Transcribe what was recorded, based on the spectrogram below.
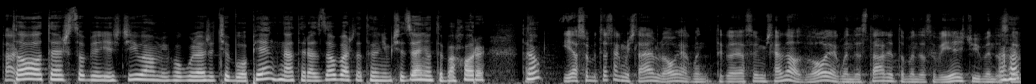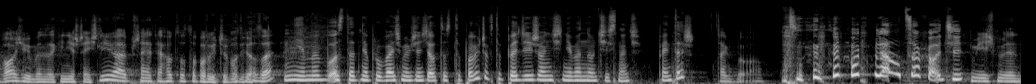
tak. to też sobie jeździłam i w ogóle życie było piękne, a teraz zobacz na tylnym siedzeniu te bachory. Tak. No. I ja sobie też tak myślałem, no, jak będę, tylko ja sobie myślałem, no, jak będę stary, to będę sobie jeździł i będę Aha. sobie woził i będę taki nieszczęśliwy, ale przynajmniej tych autostopowiczy podwiozę. Nie, my ostatnio próbowaliśmy wziąć autostopowiczów, to powiedzieli, że oni się nie będą cisnąć. Pamiętasz? Tak było. w ogóle o co chodzi? Mieliśmy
